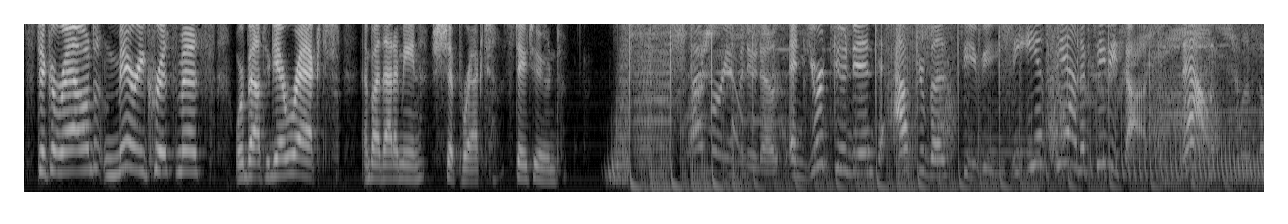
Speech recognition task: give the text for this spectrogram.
Stick around. Merry Christmas. We're about to get wrecked. And by that I mean shipwrecked. Stay tuned. I'm Maria Menounos, and you're tuned in to AfterBuzz TV, the ESPN of TV talk. Now, let the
